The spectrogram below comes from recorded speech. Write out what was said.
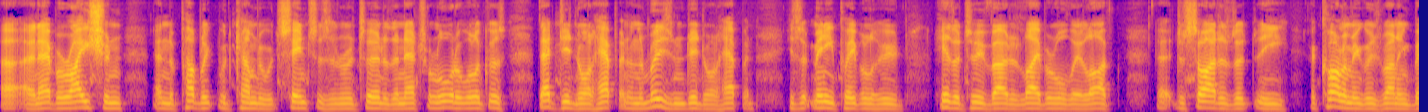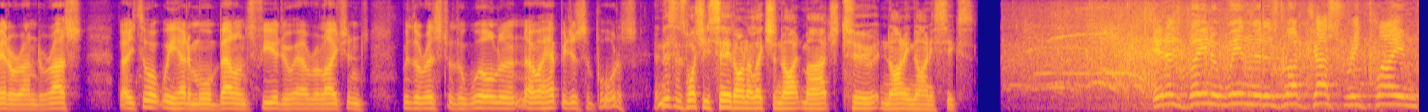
uh, an aberration and the public would come to its senses and return to the natural order. Well, of course, that did not happen. And the reason it did not happen is that many people who'd hitherto voted Labor all their life uh, decided that the economy was running better under us. They thought we had a more balanced view to our relations with the rest of the world, and they were happy to support us. And this is what she said on election night, March to 1996. It has been a win that has not just reclaimed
